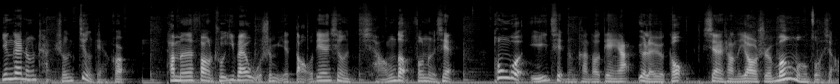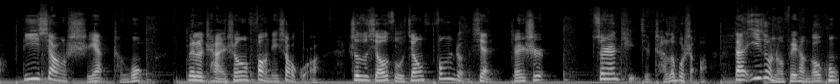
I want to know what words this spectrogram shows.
应该能产生静电荷。他们放出一百五十米导电性强的风筝线，通过仪器能看到电压越来越高，线上的钥匙嗡嗡作响。第一项实验成功。为了产生放电效果，制作小组将风筝线沾湿，虽然体积沉了不少，但依旧能飞上高空，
